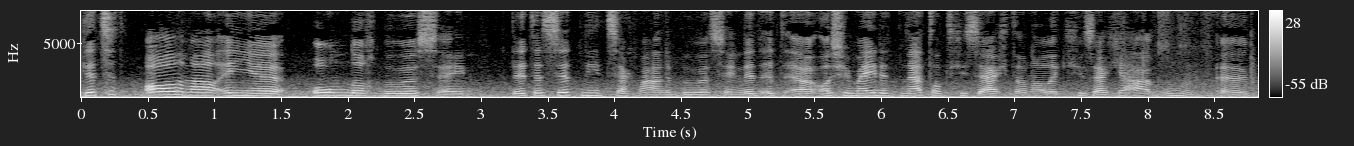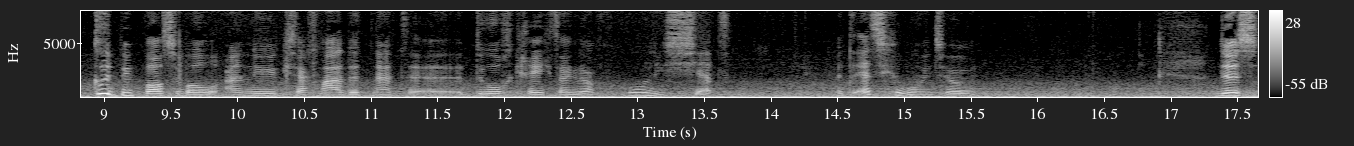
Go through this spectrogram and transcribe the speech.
Dit zit allemaal in je onderbewustzijn dit zit niet zeg maar aan het bewustzijn. Dit, het, eh, als je mij dit net had gezegd, dan had ik gezegd, ja, mm, uh, could be possible. En nu ik zeg maar dit net uh, doorkreeg, dat ik dacht, holy shit. Het is gewoon zo. Dus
